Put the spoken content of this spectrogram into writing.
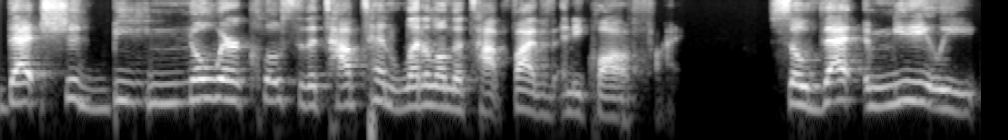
that should be nowhere close to the top 10, let alone the top five of any qualifying. So that immediately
